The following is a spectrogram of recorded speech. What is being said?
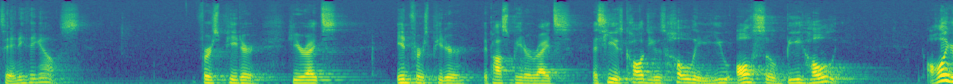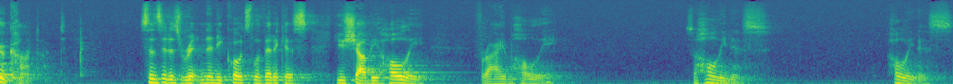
to anything else. First Peter, he writes, in First Peter, the Apostle Peter writes, As he has called you as holy, you also be holy all your conduct. Since it is written, and he quotes Leviticus, You shall be holy, for I am holy. So, holiness. Holiness.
